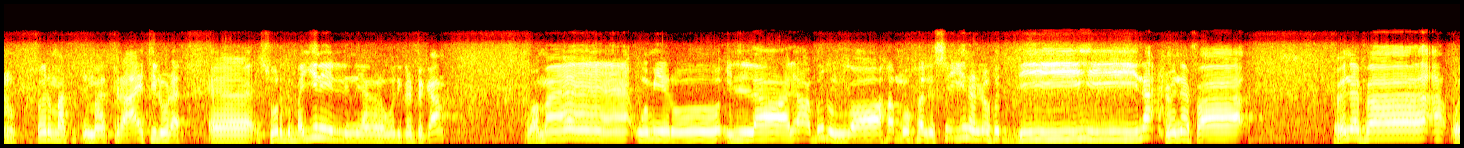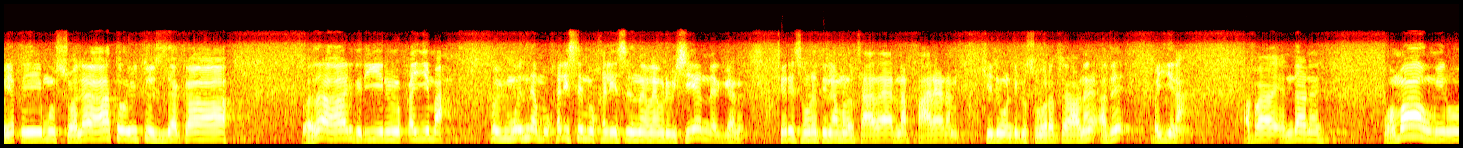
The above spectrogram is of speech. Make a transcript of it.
ഒരു മറ്റ് മറ്റൊരു ആയത്തിലൂടെ ഏഹ്, സൂറത്ത് ബയ്യനയിൽ നിന്ന് ഞങ്ങൾ ഊതിക്കേൾപ്പിക്കാം وما أمروا إلا ليعبدوا الله مخلصين له الدين حنفاء حنفاء ويقيموا الصلاة ويؤتوا الزكاة وذلك دين القيمة ഇന്ന് മുഖലിസ് മുഖലിസ് എന്നുള്ള ഒരു വിഷയം നൽകുകയാണ് ചെറിയ സൂറത്തിൽ നമ്മൾ സാധാരണ പാരായണം ചെയ്തുകൊണ്ടിരിക്കുന്ന സൂറത്താണ് അത് ബയ്യന അപ്പോൾ എന്താണ് ഒമാ ഉമിറു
